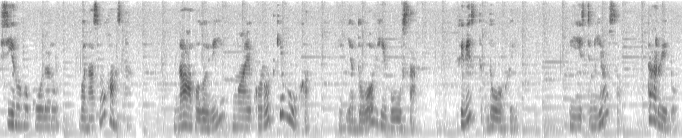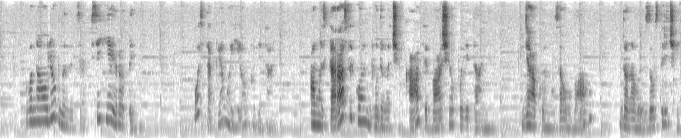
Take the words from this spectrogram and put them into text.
сірого кольору. Вона смугаста. На голові має короткі вуха. Є довгі вуса. Хвіст довгий. їсть м'ясо та рибу. Вона улюблениця всієї родини. Ось таке моє оповідання. А ми з Тарасиком будемо чекати ваші оповідання. Дякуємо за увагу. До нових зустрічей!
